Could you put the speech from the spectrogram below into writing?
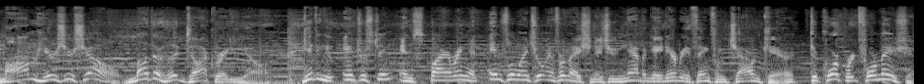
Mom, here's your show, Motherhood Talk Radio, giving you interesting, inspiring, and influential information as you navigate everything from childcare to corporate formation.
